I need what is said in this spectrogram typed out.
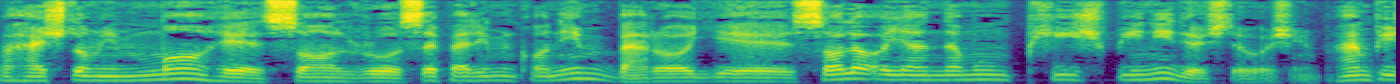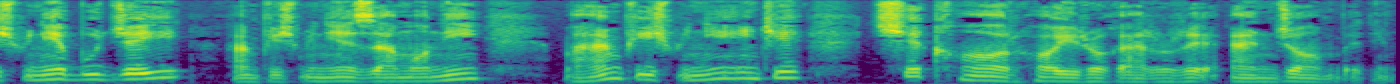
و هشتمین ماه سال رو سپری می‌کنیم برای سال آیندهمون پیش بینی داشته باشیم. هم پیش بینی بودجه هم پیش بینی زمانی و هم پیش بینی اینکه چه کارهایی رو قراره انجام بدیم.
